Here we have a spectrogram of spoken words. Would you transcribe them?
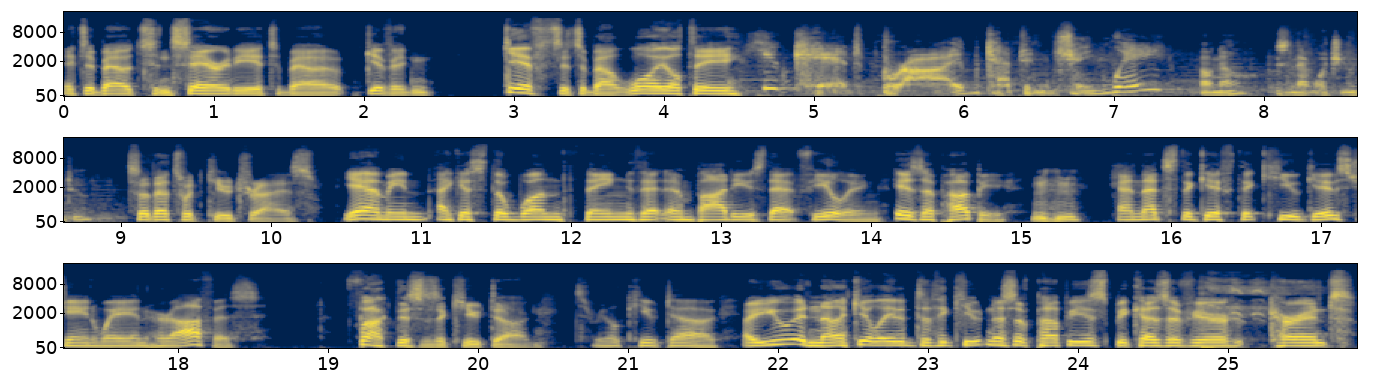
it's about sincerity. It's about giving gifts. It's about loyalty. You can't bribe Captain Janeway. Oh no? Isn't that what you do? So that's what Q tries. Yeah, I mean, I guess the one thing that embodies that feeling is a puppy. Mm-hmm. And that's the gift that Q gives Janeway in her office. Fuck, this is a cute dog. It's a real cute dog. Are you inoculated to the cuteness of puppies because of your current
